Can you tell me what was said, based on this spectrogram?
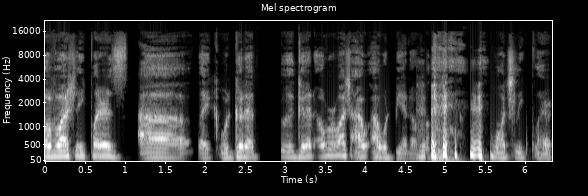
Overwatch League players uh like were good at good at Overwatch, I, I would be an Overwatch League player.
